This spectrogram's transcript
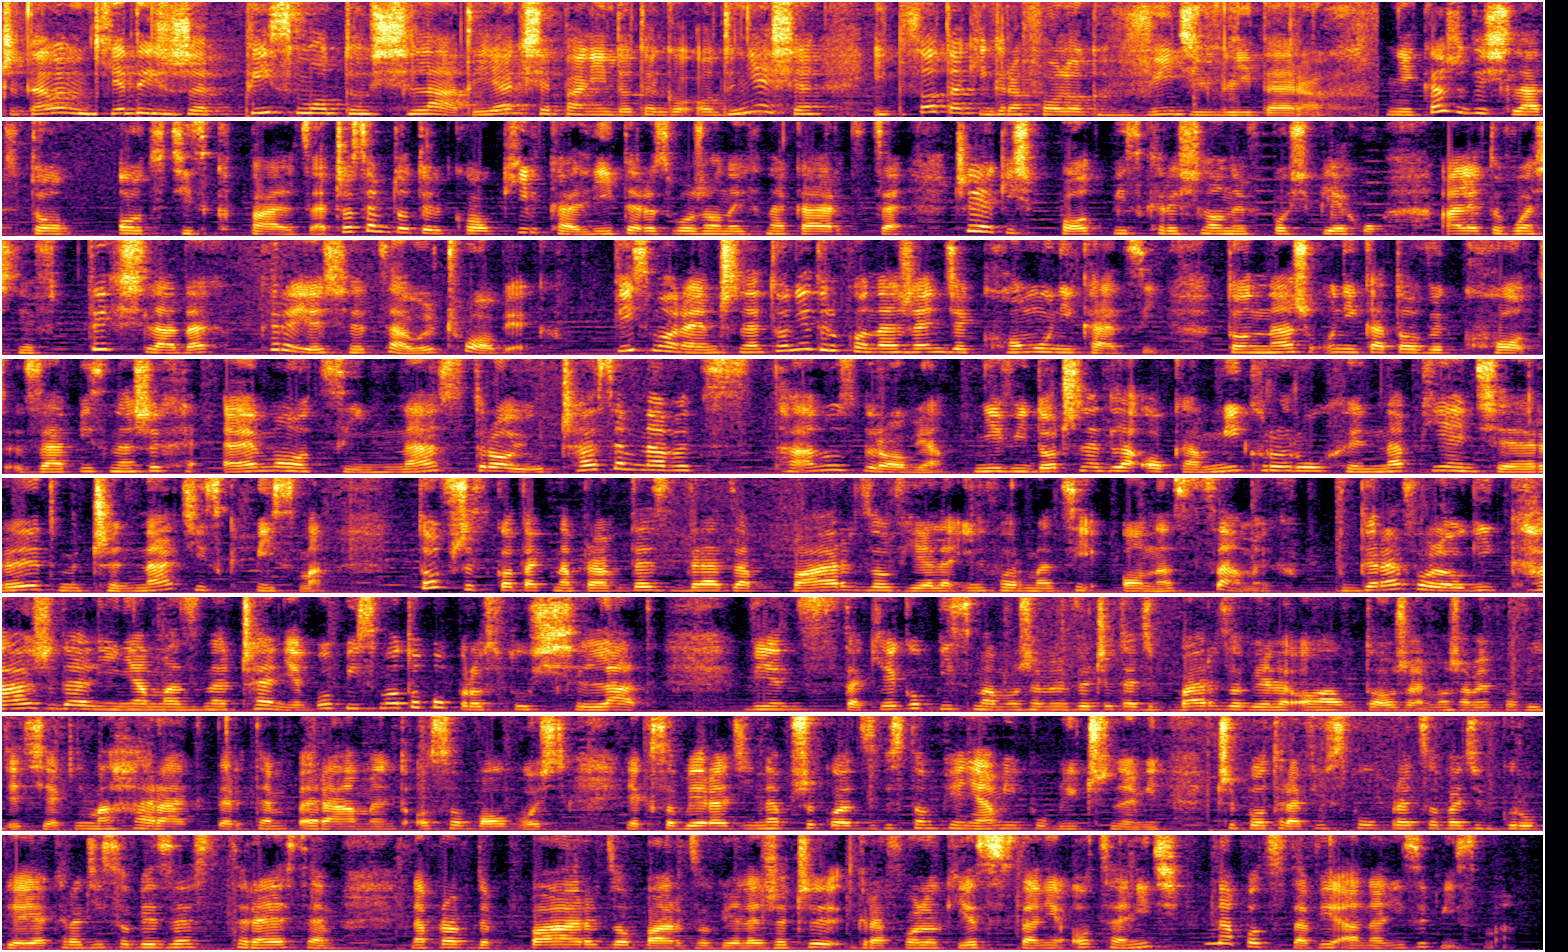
Wyczytałem kiedyś, że pismo to ślad. Jak się pani do tego odniesie i co taki grafolog widzi w literach? Nie każdy ślad to odcisk palca. Czasem to tylko kilka liter złożonych na kartce, czy jakiś podpis kreślony w pośpiechu, ale to właśnie w tych śladach kryje się cały człowiek. Pismo ręczne to nie tylko narzędzie komunikacji, to nasz unikatowy kod, zapis naszych emocji, nastroju, czasem nawet stanu zdrowia. Niewidoczne dla oka mikroruchy, napięcie, rytm czy nacisk pisma. To wszystko tak naprawdę zdradza bardzo wiele informacji o nas samych. W grafologii każda linia ma znaczenie, bo pismo to po prostu ślad, więc z takiego pisma możemy wyczytać bardzo wiele o autorze. Możemy powiedzieć, jaki ma charakter, temperament, osobowość, jak sobie radzi na przykład z wystąpieniami publicznymi, czy potrafi współpracować w grupie, jak radzi sobie ze stresem. Naprawdę bardzo, bardzo wiele rzeczy grafolog jest w stanie ocenić na podstawie analizy pisma.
